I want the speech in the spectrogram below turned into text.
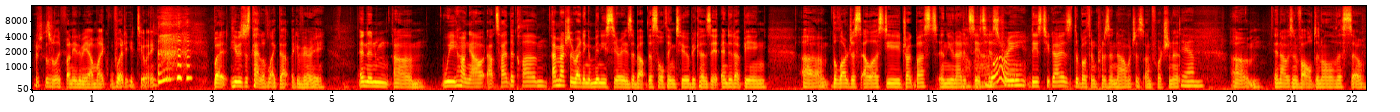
which was really funny to me. I'm like, what are you doing? but he was just kind of like that, like a very. And then um, we hung out outside the club. I'm actually writing a mini series about this whole thing too because it ended up being um, the largest LSD drug bust in the United States history. Whoa. These two guys, they're both in prison now, which is unfortunate. Damn. Um, and I was involved in all of this, so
